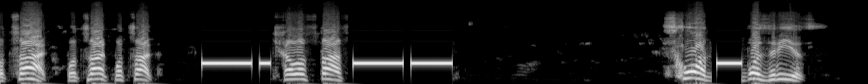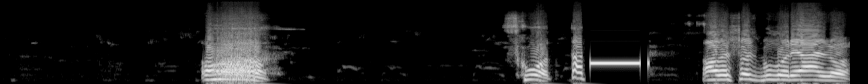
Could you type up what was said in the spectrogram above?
Поцак! Поцак, поцак! Холоста! Сход, бо зріз! Сход! Та Але щось було реально.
